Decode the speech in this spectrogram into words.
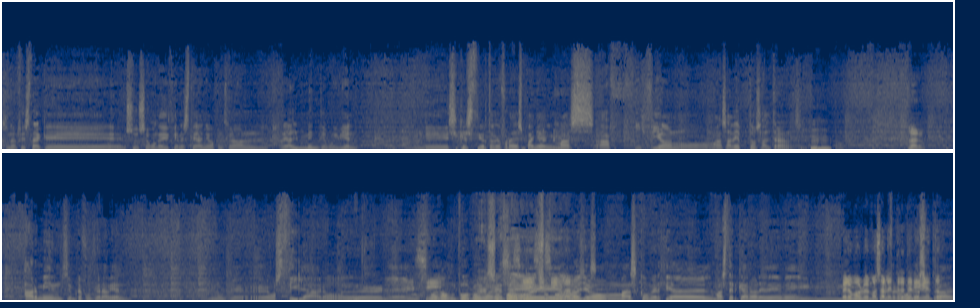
es una fiesta que en su segunda edición este año ha funcionado realmente muy bien. Eh, sí que es cierto que fuera de España hay más afición o más adeptos al trance. Ujú. Claro. Armin siempre funciona bien. Lo que oscila, ¿no? Eh, Eh, Sí. juega un poco Es con ese juego, rollo Sí, sí. más comercial, más cercano al EDM y... Pero volvemos al pero entretenimiento.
